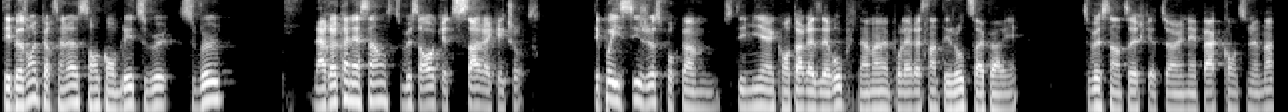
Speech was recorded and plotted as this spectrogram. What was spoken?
tes besoins personnels sont comblés. Tu veux, tu veux la reconnaissance, tu veux savoir que tu sers à quelque chose. Tu n'es pas ici juste pour comme tu t'es mis un compteur à zéro, puis finalement, pour les restants de tes jours, tu ne sers pas à rien. Tu veux sentir que tu as un impact continuellement.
